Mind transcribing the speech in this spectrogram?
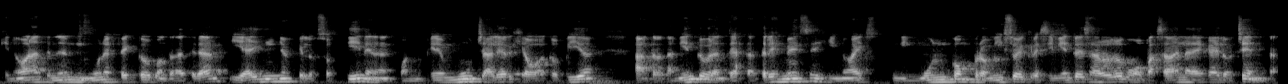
que no van a tener ningún efecto colateral y hay niños que lo sostienen cuando tienen mucha alergia o atopía a tratamiento durante hasta tres meses y no hay ningún compromiso de crecimiento y desarrollo como pasaba en la década del 80.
